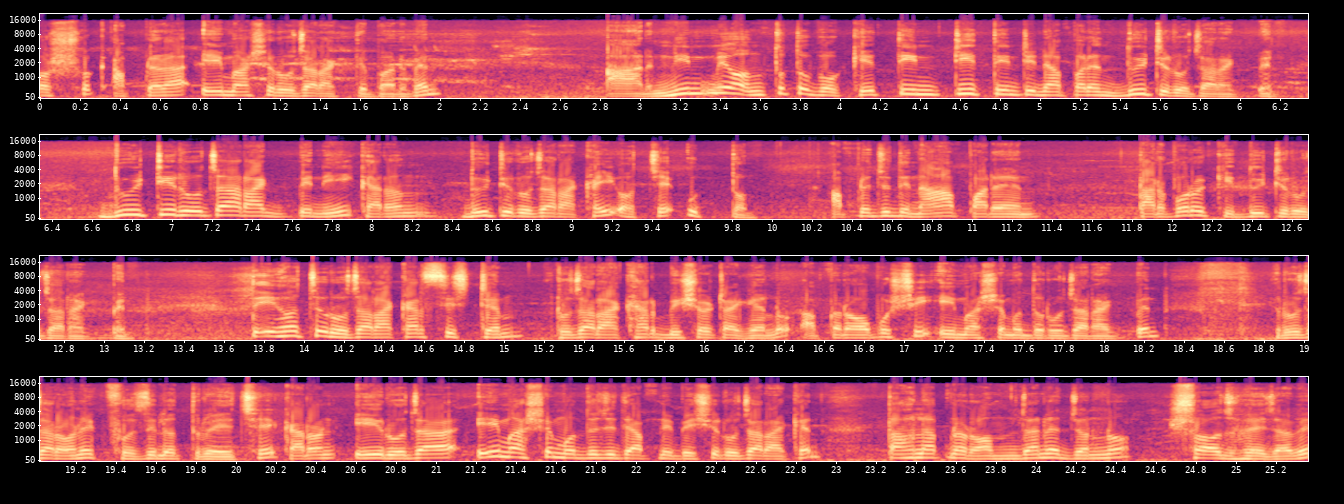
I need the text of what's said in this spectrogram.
দর্শক, আপনারা এই মাসে রোজা রাখতে পারবেন। আর নিম্নে অন্তত পক্ষে তিনটি তিনটি না পারেন দুইটি রোজা রাখবেন। দুইটি রোজা রাখবেনই, কারণ দুইটি রোজা রাখাই হচ্ছে উত্তম। আপনি যদি না পারেন তারপরেও কি দুইটি রোজা রাখবেন? তো এই হচ্ছে রোজা রাখার সিস্টেম। রোজা রাখার বিষয়টা গেল। আপনারা অবশ্যই এই মাসের মধ্যে রোজা রাখবেন। রোজার অনেক ফজিলত রয়েছে। কারণ এই রোজা, এই মাসের মধ্যে যদি আপনি বেশি রোজা রাখেন, তাহলে আপনার রমজানের জন্য সহজ হয়ে যাবে।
